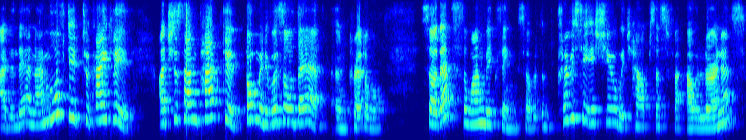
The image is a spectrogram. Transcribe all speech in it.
island there and I moved it to Kitely. I just unpacked it, boom, it was all there. Incredible. So that's the one big thing. So the privacy issue, which helps us for our learners,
